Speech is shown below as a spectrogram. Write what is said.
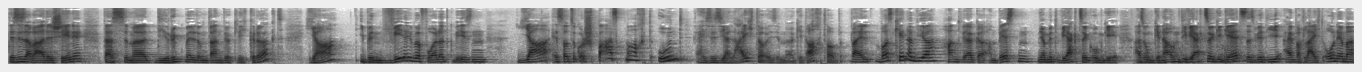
Das ist aber auch das Schöne, dass man die Rückmeldung dann wirklich kriegt. Ja, ich bin weder überfordert gewesen, ja, es hat sogar Spaß gemacht und es ist ja leichter, als ich mir gedacht habe. Weil was kennen wir Handwerker am besten? Ja, mit Werkzeug umgehen. Also um genau um die Werkzeuge geht's, dass wir die einfach leicht ohnehmen.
